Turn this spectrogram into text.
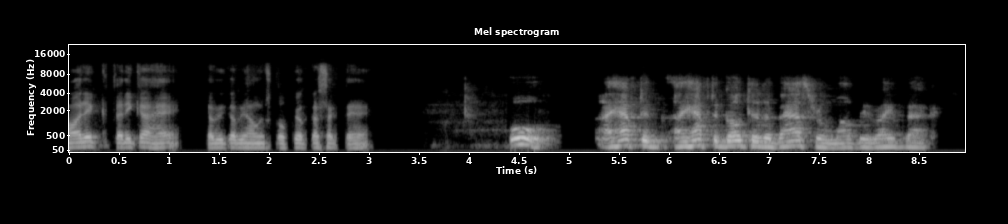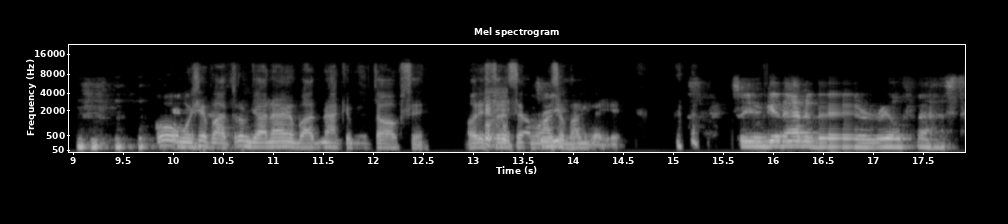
और एक तरीका है कभी कभी हम उसको उपयोग कर सकते हैं Oh, I have to I have to go to the bathroom. I'll be right back. ओ मुझे बाथरूम जाना है बाद में आके मिलता हूँ आपसे और इस तरह से आप वहाँ से भाग जाइए so you get out of there real fast.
